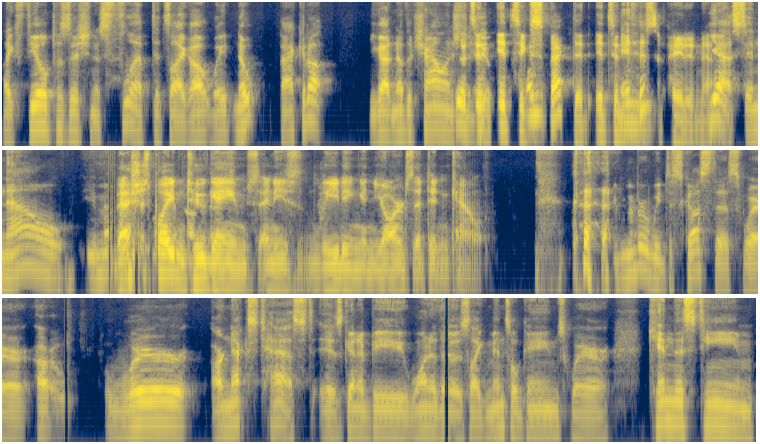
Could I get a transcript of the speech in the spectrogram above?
like field position is flipped, it's like, oh wait, nope, back it up. You got another challenge It's, to do. it's And- expected. It's and- anticipated now. Yes, and now you remember Besh has played in two this. games and he's leading in yards that didn't count. remember we discussed this where our we're our next test is going to be one of those like mental games where can this team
